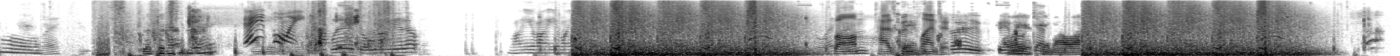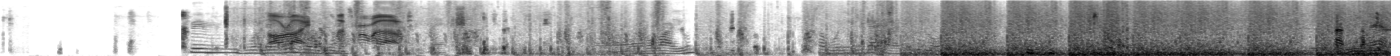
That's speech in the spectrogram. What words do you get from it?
โอ้เหลือตัวนั้นตัวนั้นตักเลยโจมตรงนี้แล้ว วางเอวางเอวางเอ Bomb has been planted. เฮ้ยเฟรมโอ้ยจัเสีดยมาว่ะฟิล์มหัวแดง All right, หัวแดง let's move out. อ๋อว่าอยู่ถ้าบุญนี้ได้อะไรนี่กูโดนตัดมีไหมอะ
